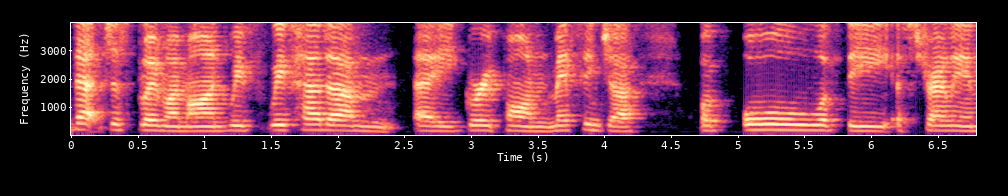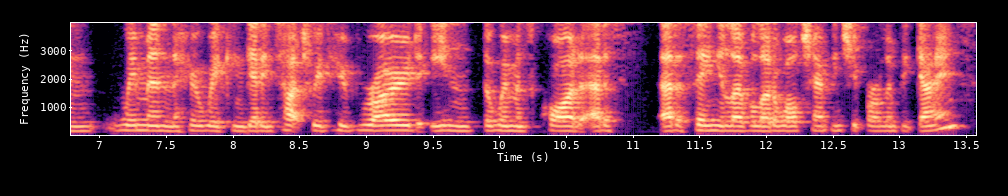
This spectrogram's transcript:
that just blew my mind. We've we've had um, a group on Messenger of all of the Australian women who we can get in touch with who've rowed in the women's quad at a, at a senior level at a world championship or Olympic Games.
